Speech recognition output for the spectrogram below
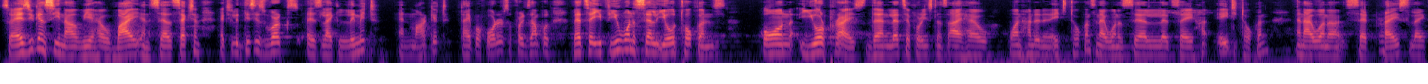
So as you can see now we have buy and sell section. Actually this is works as like limit and market type of order. So for example, let's say if you want to sell your tokens on your price, then let's say for instance I have 180 tokens and I want to sell let's say 80 token and I wanna set price like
